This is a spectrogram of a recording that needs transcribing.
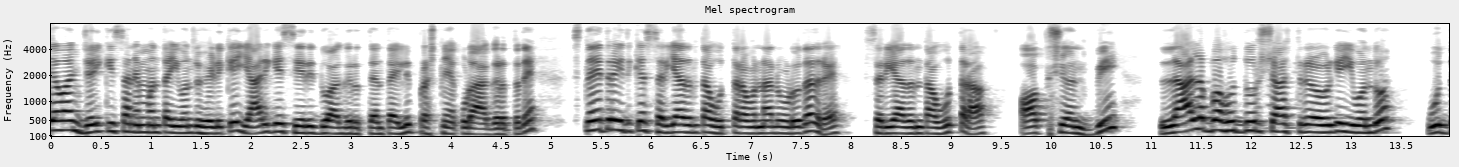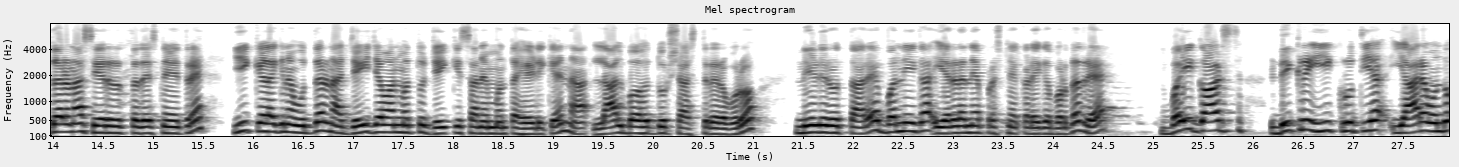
ಜವಾನ್, ಜೈ ಕಿಸಾನ್ ಎಂಬಂತ ಈ ಒಂದು ಹೇಳಿಕೆ ಯಾರಿಗೆ ಸೇರಿದ್ದು ಆಗಿರುತ್ತೆ ಅಂತ ಇಲ್ಲಿ ಪ್ರಶ್ನೆ ಕೂಡ ಆಗಿರುತ್ತದೆ. ಸ್ನೇಹಿತರೆ, ಇದಕ್ಕೆ ಸರಿಯಾದಂತಹ ಉತ್ತರವನ್ನ ನೋಡೋದಾದ್ರೆ ಸರಿಯಾದಂತಹ ಉತ್ತರ ಆಪ್ಷನ್ ಬಿ ಲಾಲ್ ಬಹದ್ದೂರ್ ಶಾಸ್ತ್ರಿ ಅವರಿಗೆ ಈ ಒಂದು ಉದ್ಧರಣ ಸೇರಿರುತ್ತದೆ ಸ್ನೇಹಿತರೆ. ಈ ಕೆಳಗಿನ ಉದ್ಧರಣ ಜೈ ಜವಾನ್ ಮತ್ತು ಜೈ ಕಿಸಾನ್ ಎಂಬಂತ ಹೇಳಿಕೆಯನ್ನ ಲಾಲ್ ಬಹದ್ದೂರ್ ಶಾಸ್ತ್ರಿಯರವರು ನೀಡಿರುತ್ತಾರೆ. ಬನ್ನಿ ಈಗ ಎರಡನೇ ಪ್ರಶ್ನೆ ಕಡೆಗೆ ಬರೆದಾದ್ರೆ ಬೈ ಗಾಡ್ಸ್ ಡಿಕ್ರಿ ಈ ಕೃತಿಯ ಯಾರ ಒಂದು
